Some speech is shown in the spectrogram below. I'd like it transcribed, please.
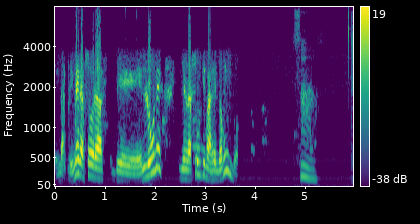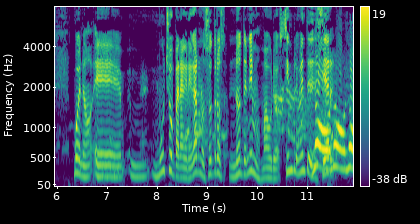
en las primeras horas del lunes y en las últimas del domingo. Hmm. Bueno, eh, mucho para agregar nosotros no tenemos, Mauro. Simplemente desear... No, no, no,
